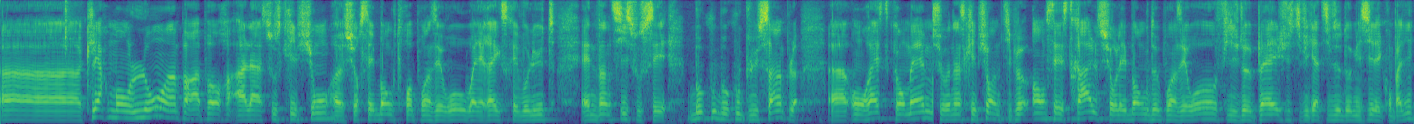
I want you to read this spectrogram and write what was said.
euh, clairement long hein, par rapport à la souscription euh, sur ces banques 3.0, Wirex, Revolut, N26 où c'est beaucoup beaucoup plus simple. Euh, on reste quand même sur une inscription un petit peu ancestrale sur les banques 2.0, fiches de paie, justificatif de domicile et compagnie.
